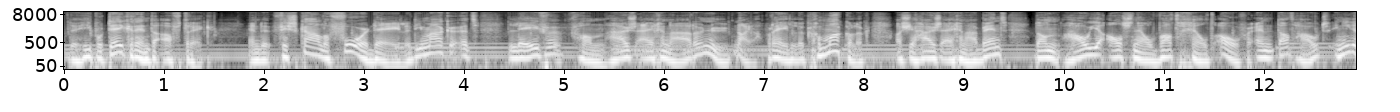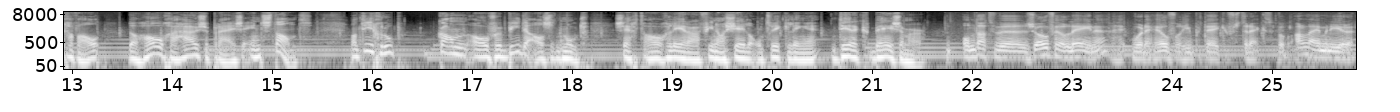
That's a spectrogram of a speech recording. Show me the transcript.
de hypotheekrenteaftrek en de fiscale voordelen. Die maken het leven van huiseigenaren nu nou ja, redelijk gemakkelijk. Als je huiseigenaar bent, dan hou je al snel wat geld over. En dat houdt in ieder geval de hoge huizenprijzen in stand. Want die groep kan overbieden als het moet, zegt hoogleraar financiële ontwikkelingen Dirk Bezemer. Omdat we zoveel lenen, worden heel veel hypotheken verstrekt. Op allerlei manieren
